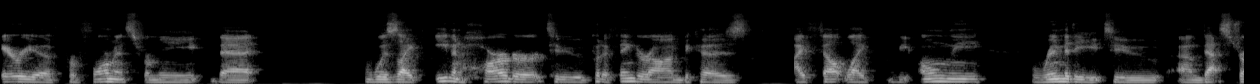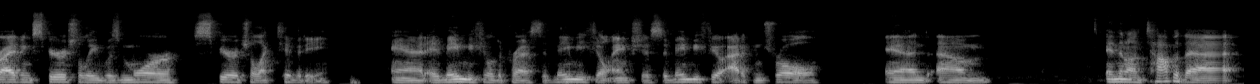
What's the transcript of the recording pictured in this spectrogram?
area of performance for me that was like even harder to put a finger on because I felt like the only remedy to um, that striving spiritually was more spiritual activity and it made me feel depressed it made me feel anxious it made me feel out of control. And um and then on top of that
